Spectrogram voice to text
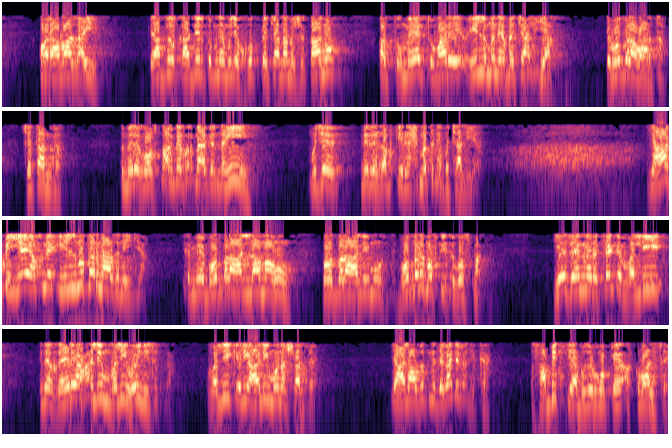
اور آواز آئی کہ عبد القادر تم نے مجھے خوب پہچانا، میں شیطان ہوں اور تمہیں تمہارے علم نے بچا لیا. یہ بہت بڑا وار تھا شیطان کا۔ تو میرے گوشت پاک نے فرمایا کہ، نہیں، مجھے میرے رب کی رحمت نے بچا لیا۔ یہاں بھی یہ اپنے علم پر ناز نہیں کیا۔ کہ میں بہت بڑا علامہ ہوں، بہت بڑا عالم ہوں، بہت بڑے مفتی تھے گوشت پاک۔ یہ ذہن میں رکھیں کہ ولی، انہیں غیر عالم ولی ہو ہی نہیں سکتا۔ ولی کے لیے عالم ہونا شرط ہے۔ یہ اعلی حضرت نے جگہ جگہ لکھا ہے۔ ثابت کیا بزرگوں کے اقوال سے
